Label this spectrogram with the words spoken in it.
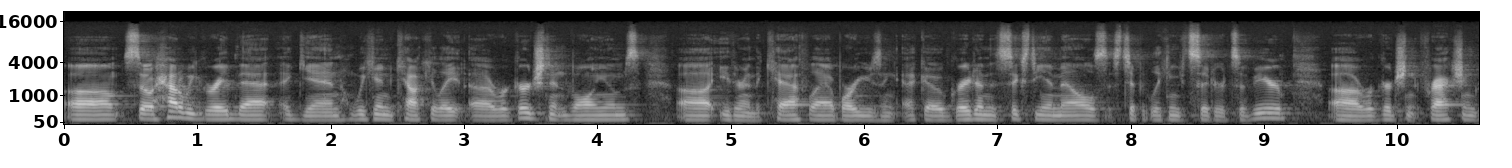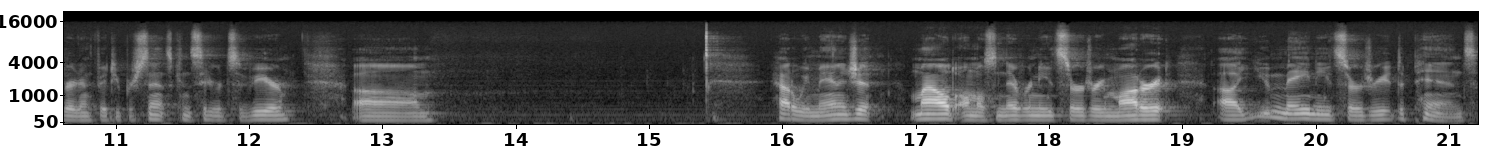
Um, so how do we grade that? Again, we can calculate uh, regurgitant volumes uh, either in the cath lab or using echo. Greater than 60 mLs is typically considered severe. Uh, regurgitant fraction greater than 50% is considered severe. Um, how do we manage it? Mild almost never needs surgery. Moderate, uh, you may need surgery. It depends.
